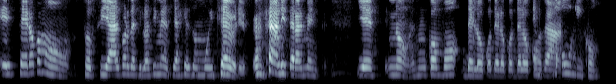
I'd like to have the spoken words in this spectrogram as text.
es cero como social, por decirlo así, me decía que son muy chéveres. O sea, literalmente. Y es, no, es un combo de locos, de locos, de locos. o sea, único.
